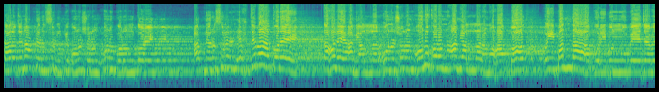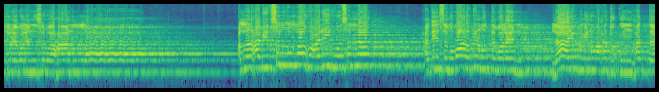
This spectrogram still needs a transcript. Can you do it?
তারা যেন আপনার রসুলকে অনুসরণ, অনুকরণ করে আপনি রসুলের এহতেমা করে, তাহলে আমি আল্লাহর অনুসরণ, অনুকরণ, আমি আল্লাহর মহাব্বত ওই বান্দা পরিপূর্ণ পেয়ে যাবে। জুড়ে বলেন সুবাহান আল্লাহর হাবিব সাল্লাল্লাহু আলাইহি হাদিস মুবারকের মধ্যে বলেন, লা ইউমিনু আহাদুকুম হাত্তা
